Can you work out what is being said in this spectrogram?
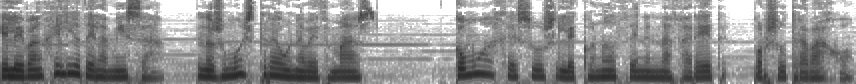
El Evangelio de la Misa nos muestra una vez más cómo a Jesús le conocen en Nazaret por su trabajo.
